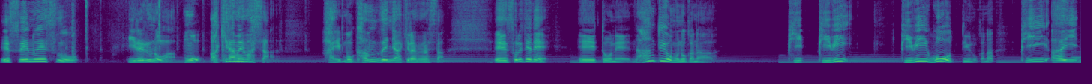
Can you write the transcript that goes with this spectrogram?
SNS を入れるのはもう諦めました。はい、もう完全に諦めました。えー、それでね、えっ、ー、とね、なんて読むのかな？ピ、ピビ、ピビゴーっていうのかな ?P-I-W-I-G-O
